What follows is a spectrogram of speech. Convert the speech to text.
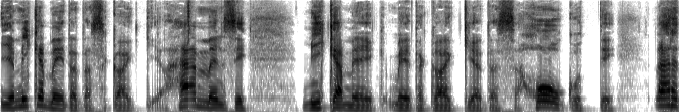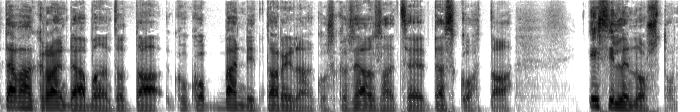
Ja mikä meitä tässä kaikkia hämmensi, mikä meitä kaikkia tässä houkutti. Lähdetään vähän grindaamaan tota koko bändin tarinaa, koska se ansaitsee tässä kohtaa esille noston.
